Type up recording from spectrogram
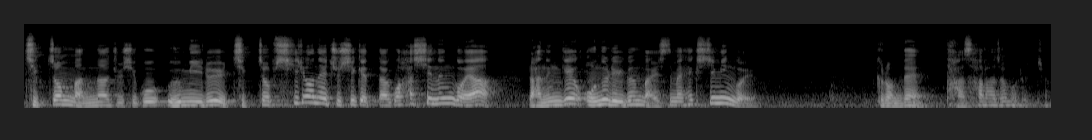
직접 만나 주시고 의미를 직접 실현해 주시겠다고 하시는 거야 라는 게 오늘 읽은 말씀의 핵심인 거예요. 그런데 다 사라져 버렸죠.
